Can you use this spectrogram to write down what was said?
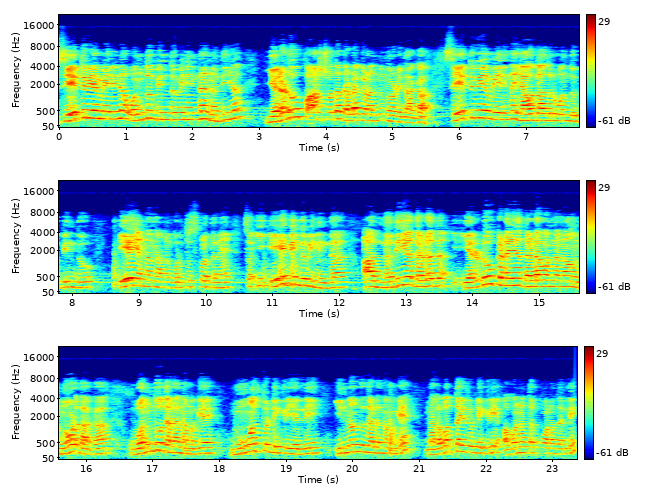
ಸೇತುವೆಯ ಮೇಲಿನ ಒಂದು ಬಿಂದುವಿನಿಂದ ನದಿಯ ಎರಡೂ ಪಾರ್ಶ್ವದ ದಡಗಳನ್ನು ನೋಡಿದಾಗ, ಸೇತುವೆಯ ಮೇಲಿನ ಯಾವುದಾದ್ರೂ ಒಂದು ಬಿಂದು ಎ ಅನ್ನ ನಾನು ಗುರುತಿಸ್ಕೊಳ್ತೇನೆ. ಸೊ ಈ ಎ ಬಿಂದುವಿನಿಂದ ಆ ನದಿಯ ದಡದ ಎರಡೂ ಕಡೆಯ ದಡವನ್ನ ನಾವು ನೋಡಿದಾಗ, ಒಂದು ದಡ ನಮಗೆ ಮೂವತ್ತು ಡಿಗ್ರಿಯಲ್ಲಿ ಇನ್ನೊಂದು ದಡ ನಮಗೆ ನಲವತ್ತೈದು ಡಿಗ್ರಿ ಅವನತ ಕೋನದಲ್ಲಿ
